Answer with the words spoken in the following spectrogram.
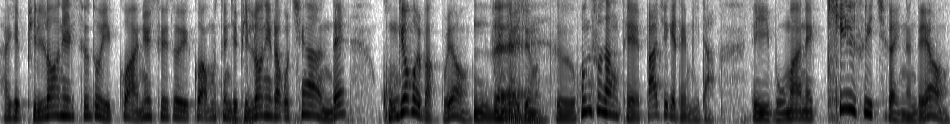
아, 이게 villain일 수도 있고 아닐 수도 있고 아무튼 이제 villain이라고 칭하는데 공격을 받고요. 네. 굉장히 지금 그 혼수 상태에 빠지게 됩니다. 이 몸 안에 kill switch가 있는데요.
